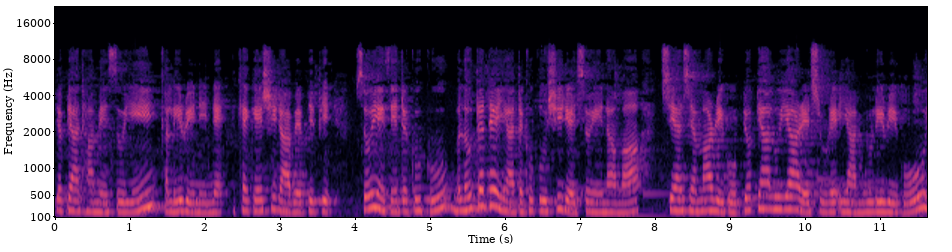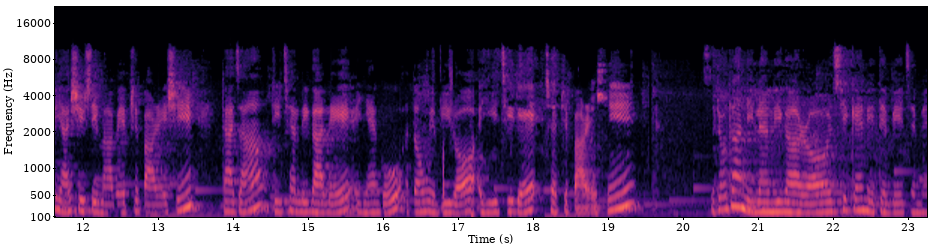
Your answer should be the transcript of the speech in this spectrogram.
ပြောပြထားမယ်ဆိုရင်ကလေးတွေအနေနဲ့အခက်အခဲရှိတာပဲဖြစ်ဖြစ် စိုးရိမ်စေတခုခုမလုံတတ်တဲ့အရာတခုခုရှိတယ်ဆိုရင်တော့မှဆရာဆရာမတွေကိုပြောပြလို့ရတယ်ဆိုတဲ့အရာမျိုးလေးတွေကိုရရှိစေမှာပဲဖြစ်ပါတယ်ရှင်။ဒါကြောင့်ဒီချက်လေးကလည်းအရန်ကိုအသုံးဝင်ပြီးတော့အရေးကြီးတဲ့အချက်ဖြစ်ပါတယ်ရှင်။စတုဒ္ဓနီလန်လေးကတော့စီကန်းနေတင်ပေးခြင်းပဲ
